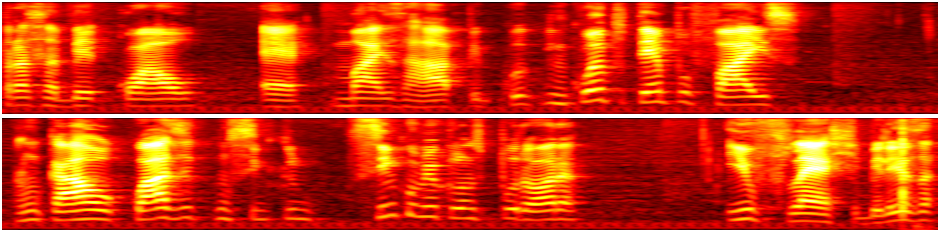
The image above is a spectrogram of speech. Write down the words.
para saber qual é mais rápido. Em quanto tempo faz um carro quase com 5 mil km por hora e o flash, beleza?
